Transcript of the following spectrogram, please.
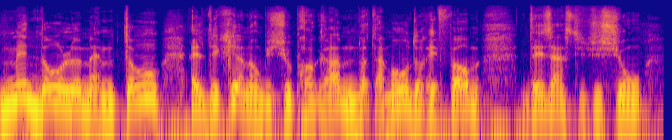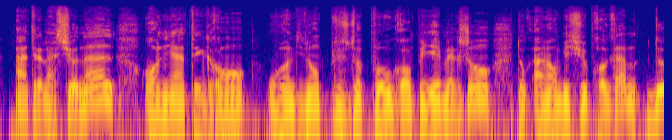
mais dans le même temps, elle décrit un ambitieux programme, notamment de réforme des institutions internationale en y intégrant ou en donnant plus de poids aux grands pays émergents, donc un ambitieux programme de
